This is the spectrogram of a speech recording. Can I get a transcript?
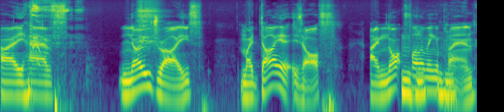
I have no drive. My diet is off. I'm not Mm-hmm, following a plan.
